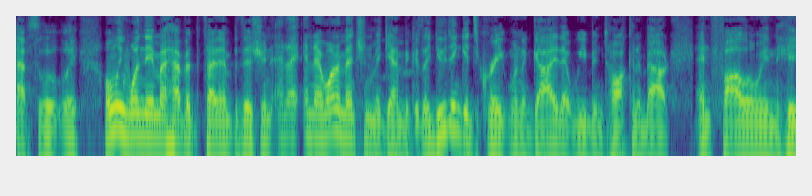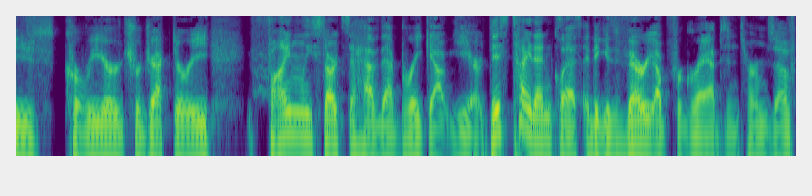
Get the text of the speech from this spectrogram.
Absolutely. Only one name I have at the tight end position, and I and I want to mention him again because I do think it's great when a guy that we've been talking about and following his career trajectory finally starts to have that breakout year. This tight end class, I think, is very up for grabs in terms of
